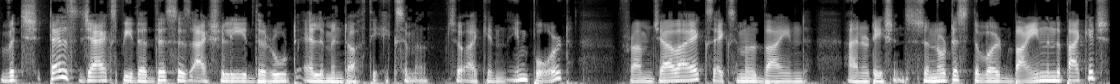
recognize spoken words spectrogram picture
which tells JAXB that this is actually the root element of the XML. So I can import from JavaX XML bind annotations. So notice the word bind in the package.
